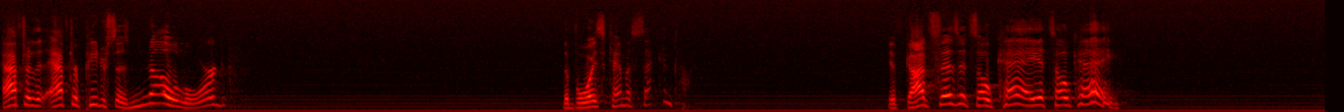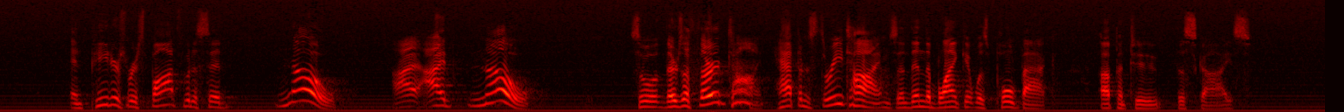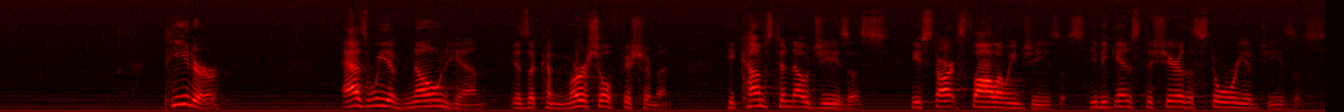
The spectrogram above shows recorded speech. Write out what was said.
After, the, after Peter says, No, Lord, the voice came a second time. If God says it's okay, it's okay. And Peter's response would have said, No. I, I no. So there's a third time. Happens three times, and then the blanket was pulled back up into the skies. Peter, as we have known him, is a commercial fisherman. He comes to know Jesus he starts following Jesus. He begins to share the story of Jesus.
